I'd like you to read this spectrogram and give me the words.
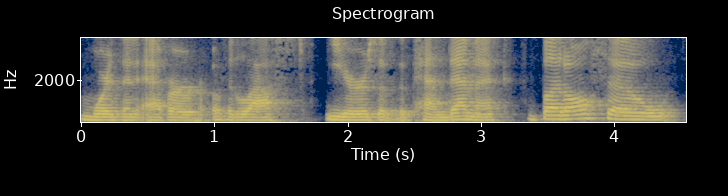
more than ever over the last years of the pandemic. But also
